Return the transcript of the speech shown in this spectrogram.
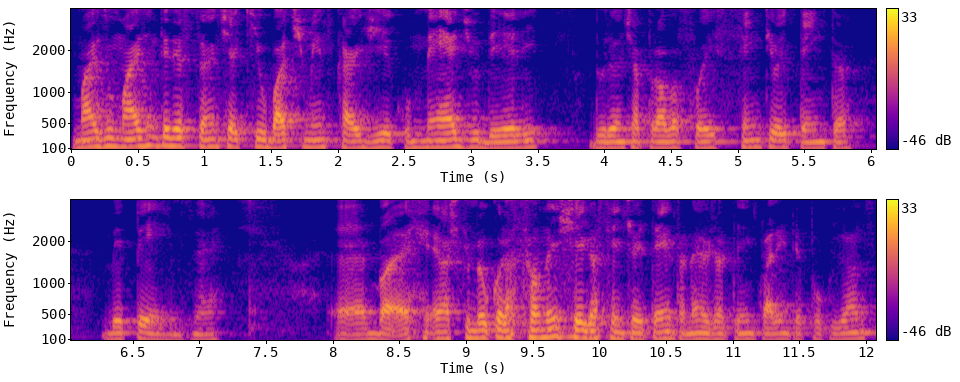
Mas o mais interessante é que o batimento cardíaco médio dele durante a prova foi 180 BPMs, né? É, eu acho que o meu coração nem chega a 180, né? Eu já tenho 40 e poucos anos.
